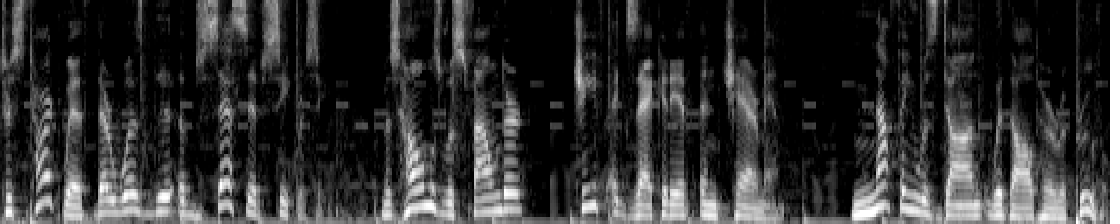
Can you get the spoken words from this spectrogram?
To start with, there was the obsessive secrecy. Ms. Holmes was founder, chief executive, and chairman. Nothing was done without her approval.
